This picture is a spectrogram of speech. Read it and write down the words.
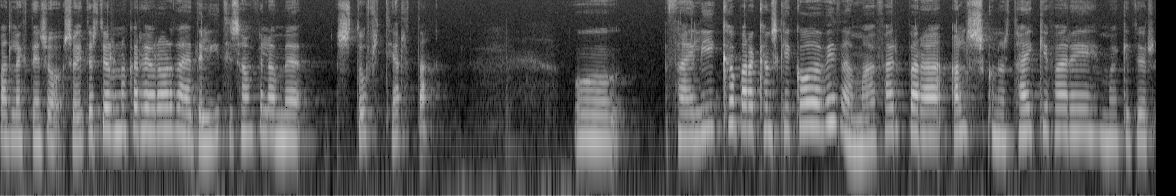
fallegt eins og sveitarstjórun okkar hefur orðað, þetta er lítið samfélag með stórt hjarta og það er líka bara kannski góða við það, maður fær bara alls konar tækifæri, maður getur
